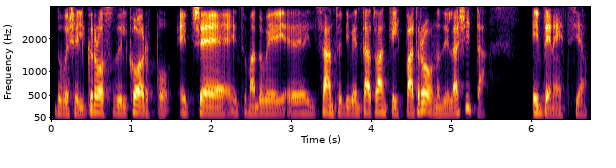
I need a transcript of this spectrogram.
dove c'è il grosso del corpo e c'è, insomma, dove eh, il santo è diventato anche il patrono della città, e Venezia.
